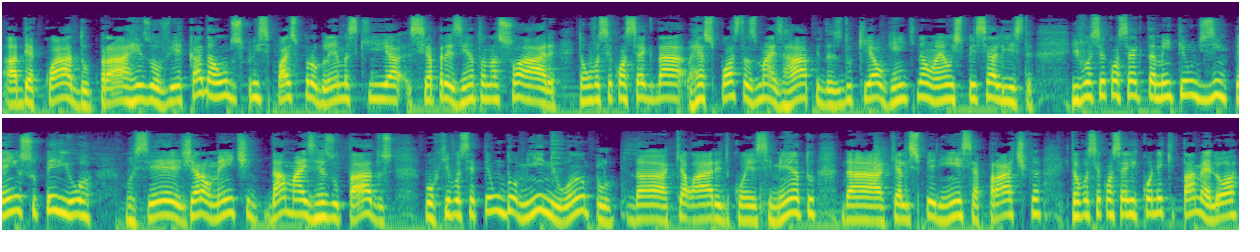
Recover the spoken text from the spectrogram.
adequado para resolver cada um dos principais problemas que se apresentam na sua área. Então você consegue dar respostas mais rápidas do que alguém que não é um especialista. E você consegue também ter um desempenho superior você geralmente dá mais resultados porque você tem um domínio amplo daquela área de conhecimento, daquela experiência prática. Então você consegue conectar melhor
